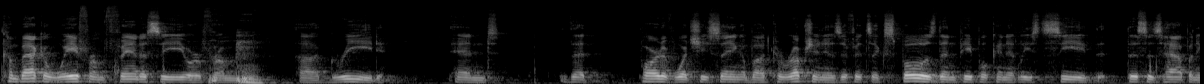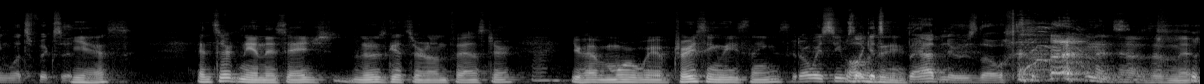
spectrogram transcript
come back away from fantasy or from uh, greed. And that part of what she's saying about corruption is if it's exposed, then people can at least see that this is happening, let's fix it. Yes. And certainly in this age, the news gets around faster. You have more way of tracing these things. It always seems All like it's these. bad news, though. It does, doesn't it?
